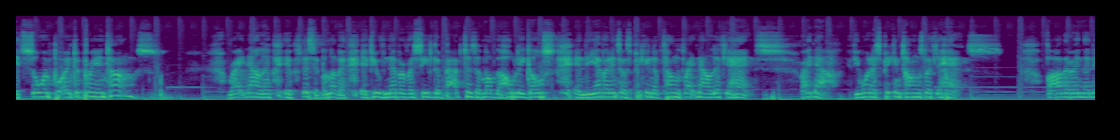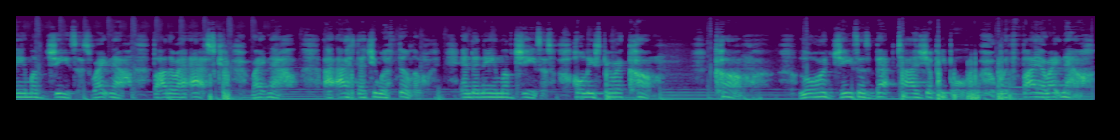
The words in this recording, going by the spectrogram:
It's so important to pray in tongues. Right now, if, listen, beloved, if you've never received the baptism of the Holy Ghost and the evidence of speaking of tongues, right now, lift your hands. Right now, if you want to speak in tongues, lift your hands. Father, in the name of Jesus, right now, Father, I ask right now, I ask that you will fill them in the name of Jesus. Holy Spirit, come, come. Lord Jesus, baptize your people with fire right now.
